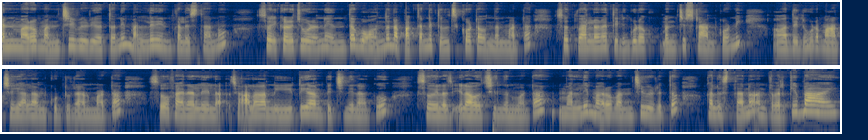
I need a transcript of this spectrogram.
అండ్ మరో మంచి వీడియోతోని మళ్ళీ నేను కలుస్తాను. సో ఇక్కడ చూడండి ఎంత బాగుందో. నా పక్కనే తులసికోట ఉందనమాట సో త్వరలోనే దీనికి కూడా ఒక మంచి స్టాండ్ కొని దీన్ని కూడా మార్చేయాలి అనుకుంటున్నాను అనమాట సో ఫైనల్ ఇలా చాలా నీట్గా అనిపించింది నాకు. సో ఇలా ఇలా వచ్చిందనమాట మళ్ళీ మరో మంచి వీడియోతో కలుస్తాను. అంతవరకు బాయ్.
